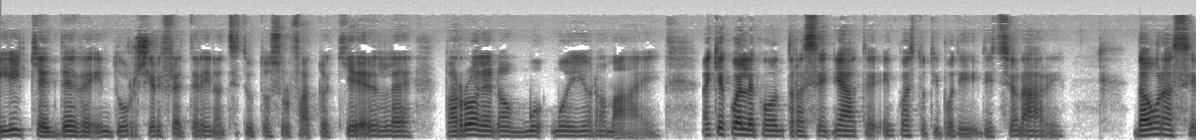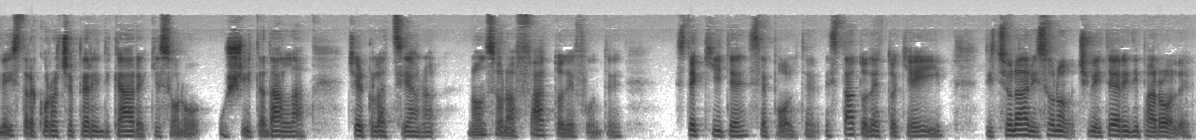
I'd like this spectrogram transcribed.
il che deve indurci a riflettere innanzitutto sul fatto che le parole non mu- muoiono mai, anche quelle contrassegnate in questo tipo di dizionari, da una sinistra croce per indicare che sono uscite dalla circolazione, non sono affatto defunte, stecchite, sepolte. È stato detto che i dizionari sono cimiteri di parole,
